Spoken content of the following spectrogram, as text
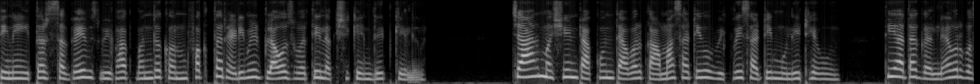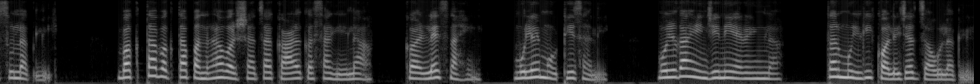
तिने इतर सगळे विभाग बंद करून फक्त रेडीमेड ब्लाऊजवरती लक्ष केंद्रित केले. चार मशीन टाकून त्यावर कामासाठी व विक्रीसाठी मुली ठेवून ती आता गल्ल्यावर बसू लागली. बघता बघता पंधरा वर्षाचा काळ कसा गेला कळलेच नाही. मुले मोठी झाली. मुलगा इंजिनिअरिंगला तर मुलगी कॉलेजात जाऊ लागली.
